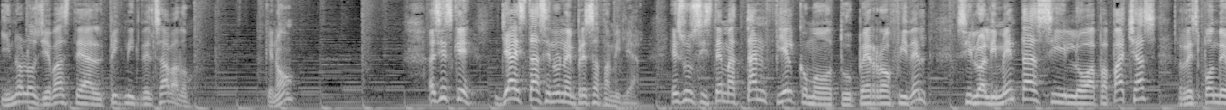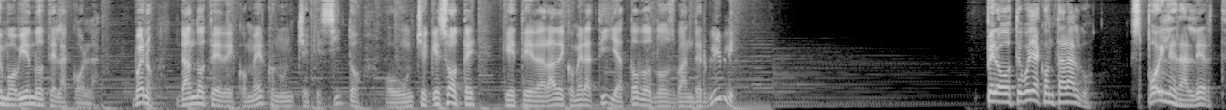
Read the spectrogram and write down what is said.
y no los llevaste al picnic del sábado. ¿Que no? Así es que ya estás en una empresa familiar. Es un sistema tan fiel como tu perro Fidel. Si lo alimentas y lo apapachas, responde moviéndote la cola. Bueno, dándote de comer con un chequecito o un chequezote que te dará de comer a ti y a todos los Vanderblibli. Pero te voy a contar algo. Spoiler alert.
